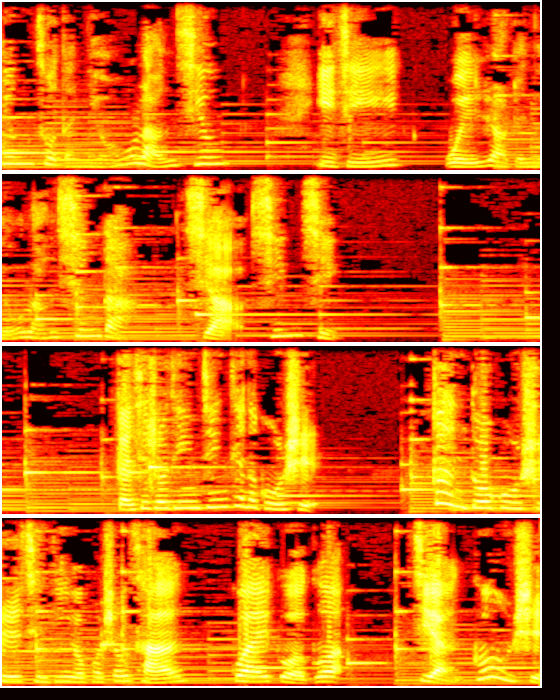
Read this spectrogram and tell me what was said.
鹰座的牛郎星，以及围绕着牛郎星的小星星。感谢收听今天的故事，更多故事请订阅或收藏。乖果果讲故事，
